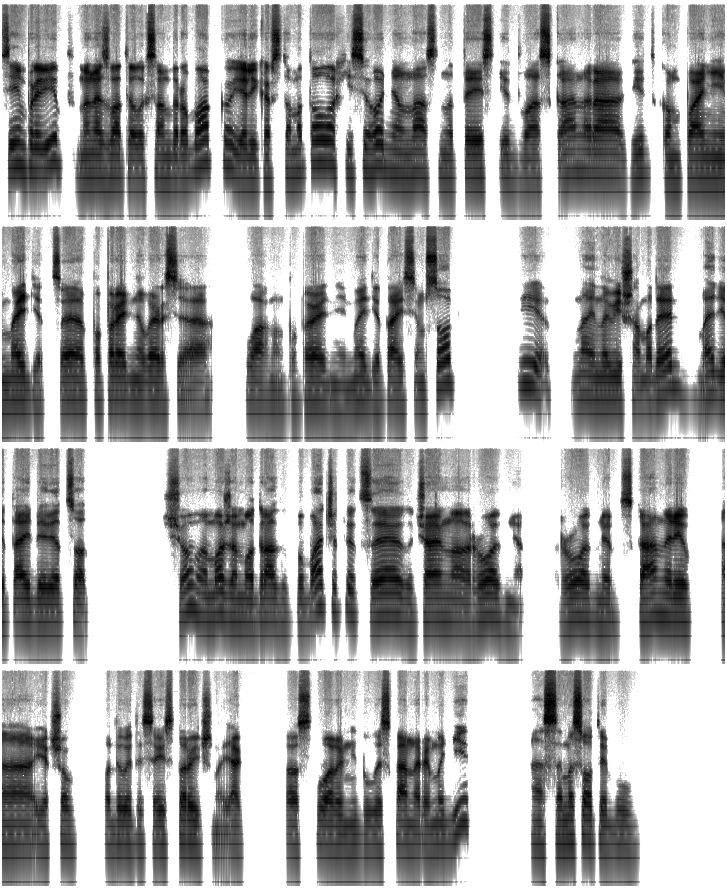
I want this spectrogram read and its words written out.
Всім привіт! Мене звати Олександр Обабко, я лікар-стоматолог, і сьогодні у нас на тесті два сканера від компанії Medi. Це попередня версія флагман попередній Meditai 700 і найновіша модель Meditai 900. Що ми можемо одразу побачити, це, звичайно, розмір. Розмір сканерів. Е, якщо подивитися історично, як е, створені були сканери Medi, 700 був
